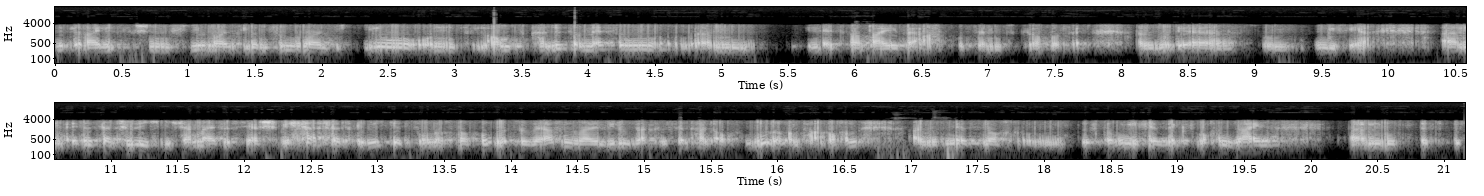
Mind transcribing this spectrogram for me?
mittlerweile zwischen 94 und 95 Kilo und laut Kalibermessung ähm, in etwa bei, bei 8% Körperfett. Also so der so ungefähr. Ähm, es ist natürlich, ich sag mal, es ist sehr schwer, das Gewicht jetzt so noch, noch runterzuwerfen, weil wie du sagst, es sind halt auch nur noch ein paar Wochen. Also es sind jetzt noch, dürfte ungefähr sechs Wochen sein. Ähm, bis, bis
